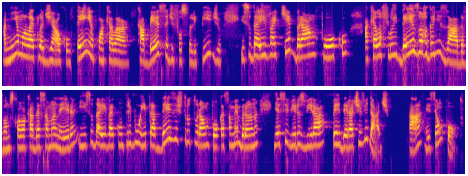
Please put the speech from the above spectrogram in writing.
a minha molécula de álcool tenha com aquela cabeça de fosfolipídio, isso daí vai quebrar um pouco aquela fluidez organizada, vamos colocar dessa maneira, e isso daí vai contribuir para desestruturar um pouco essa membrana e esse vírus vir a perder a atividade, tá? Esse é um ponto.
